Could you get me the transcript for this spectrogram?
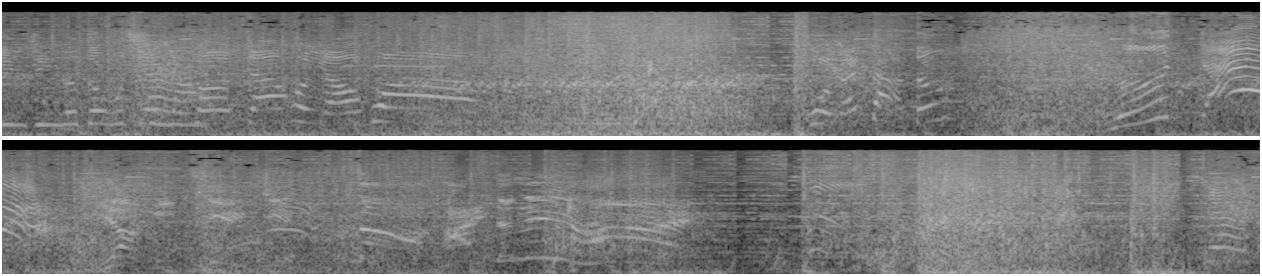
晶晶的东西吗？这颗家会摇晃，我来打灯。让你见识大海的厉害！这颗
